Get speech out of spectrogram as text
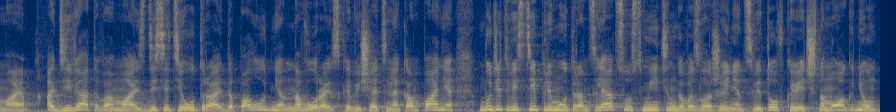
мая. А 9 мая с 10 утра и до полудня Новоуральская вещательная компания будет вести прямую трансляцию с митинга возложения цветов к вечному огню.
